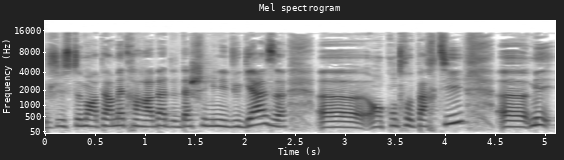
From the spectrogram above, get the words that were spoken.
justement, à permettre à Rabat d'acheminer du gaz en contrepartie. mais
